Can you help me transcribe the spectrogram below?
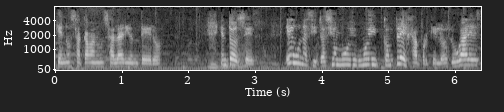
que no sacaban un salario entero. Entonces, es una situación muy, muy compleja porque los lugares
